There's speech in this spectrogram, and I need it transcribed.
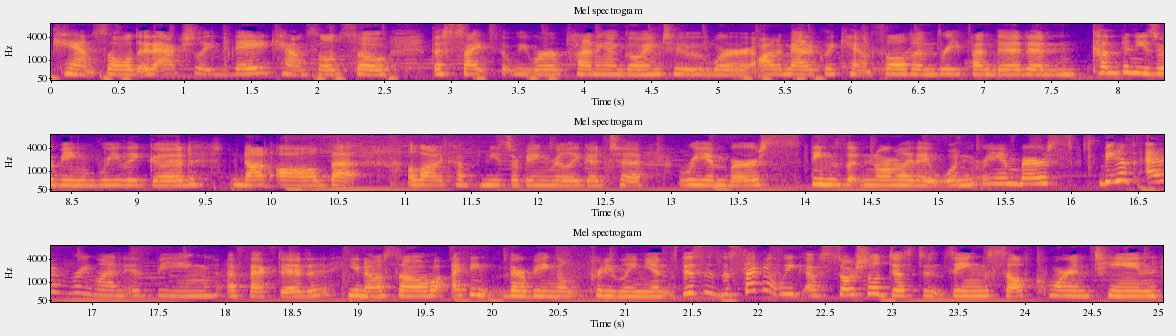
canceled. And actually they canceled. So the sites that we were planning on going to were automatically canceled and refunded. And companies are being really good. Not all, but a lot of companies are being really good to reimburse things that normally they wouldn't reimburse because everyone is being affected, you know, so I think they're being pretty lenient. This is the second week of social distancing, self-quarantine.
